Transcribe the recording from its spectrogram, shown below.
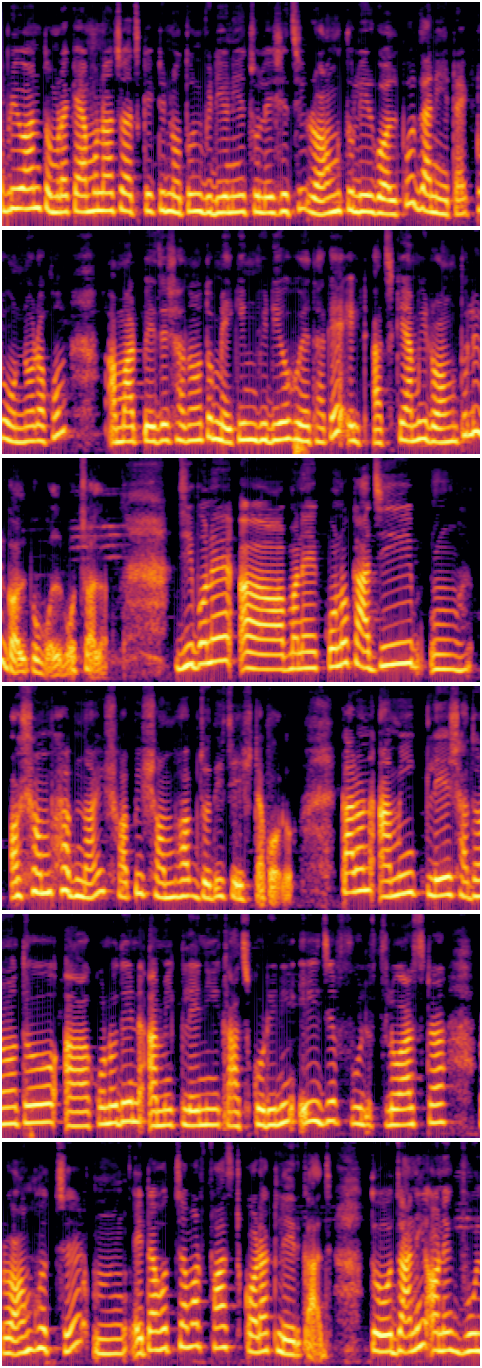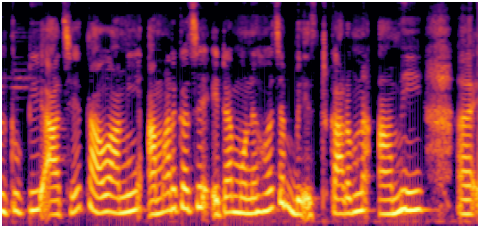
Everyone তোমরা কেমন আছো? আজকে একটি নতুন ভিডিও নিয়ে চলে এসেছি। রং তুলির গল্প। জানি এটা একটু অন্যরকম আমার পেজে সাধারণত মেকিং ভিডিও হয়ে থাকে। এই আজকে আমি রং তুলির গল্প বলব। চলো। জীবনে মানে কোনো কাজই অসম্ভব নয়, সবই সম্ভব যদি চেষ্টা করো। কারণ আমি ক্লে সাধারণত কোনো দিন আমি ক্লে নিয়ে কাজ করিনি। এই যে ফুল, ফ্লোয়ার্সটা রং হচ্ছে এটা হচ্ছে আমার ফার্স্ট করা ক্লের কাজ। তো জানি অনেক ভুল ত্রুটি আছে, তাও আমি, আমার কাছে এটা মনে হয়েছে বেস্ট কারণ আমি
